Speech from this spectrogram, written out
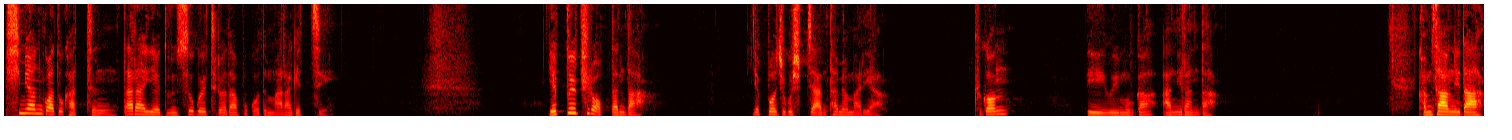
심연과도 같은 딸아이의 눈 속을 들여다보거든 말하겠지. 예쁠 필요 없단다. 예뻐지고 싶지 않다면 말이야. 그건 네 의무가 아니란다. 감사합니다.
